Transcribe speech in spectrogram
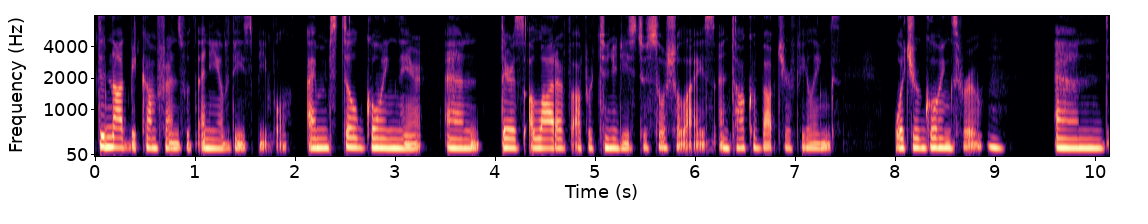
did not become friends with any of these people, I'm still going there. And there's a lot of opportunities to socialize and talk about your feelings, what you're going through. Mm. And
